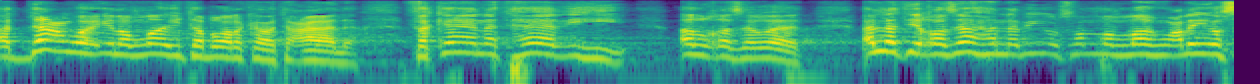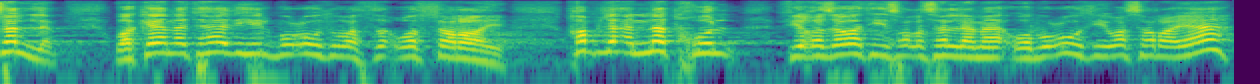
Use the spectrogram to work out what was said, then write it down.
الدعوة إلى الله تبارك وتعالى. فكانت هذه الغزوات التي غزاها النبي صلى الله عليه وسلم وكانت هذه البعوث والثرايا قبل أن ندخل في غزواته صلى الله عليه وسلم وبعوثه وسراياه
